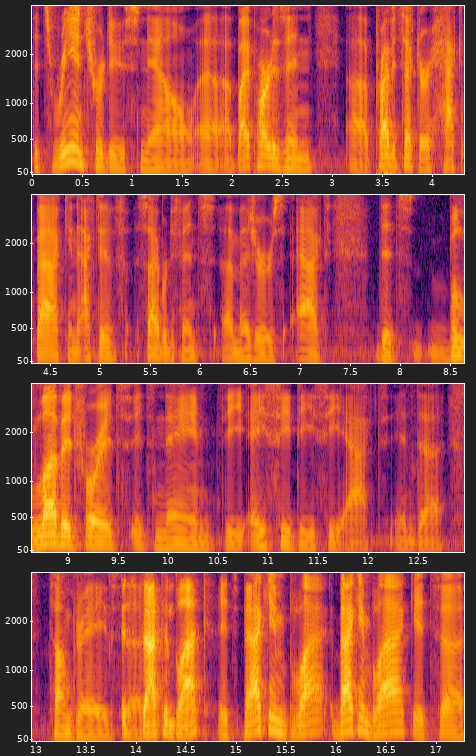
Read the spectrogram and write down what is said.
that's reintroduced now, uh, a bipartisan uh, private sector hackback and active cyber defense uh, measures act that's beloved for its its name, the ACDC Act, and uh, Tom Graves. It's back in black. It's back in black. Back in black. It's uh,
